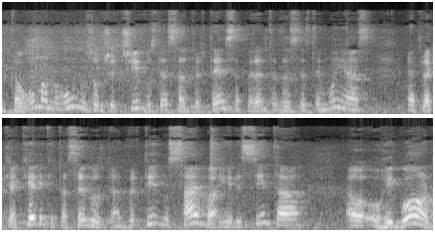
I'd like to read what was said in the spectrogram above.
Então, uma, um dos objetivos dessa advertência perante as testemunhas é para que aquele que está sendo advertido saiba e ele sinta o, o rigor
